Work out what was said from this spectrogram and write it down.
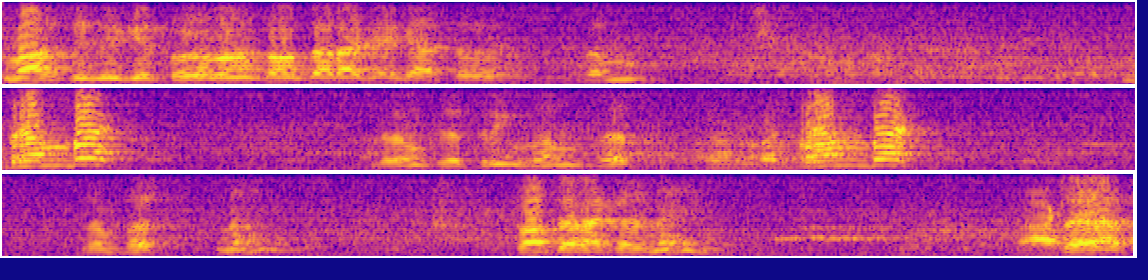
માલસીજી કે થોડો ઘણો તો રાખે કે આ તો બ્રહ્મ બ્રહ્મભટ્ટ બ્રહ્મ ભટ્ટ બ્રહ્મભટ્ટ બ્રહ્મ ભટ્ટ ને તો રાખે નહીં બસ.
